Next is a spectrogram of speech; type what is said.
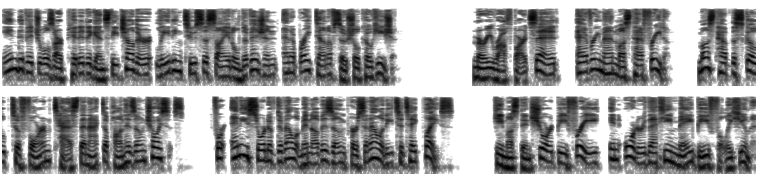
individuals are pitted against each other, leading to societal division and a breakdown of social cohesion. Murray Rothbard said, Every man must have freedom must have the scope to form, test, and act upon his own choices, for any sort of development of his own personality to take place. He must, in short, be free in order that he may be fully human.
